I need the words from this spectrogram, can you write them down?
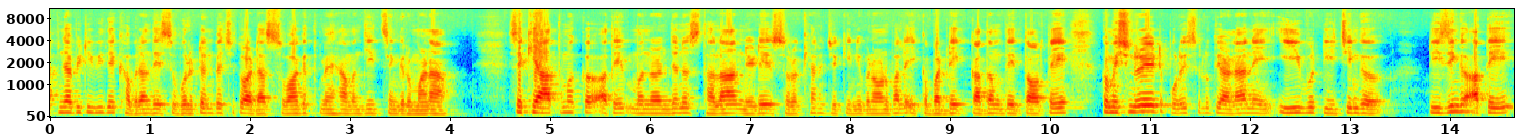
ਪੰਜਾਬੀ ਟੀਵੀ ਦੇ ਖਬਰਾਂ ਦੇ ਇਸ ਬੁਲੇਟਿਨ ਵਿੱਚ ਤੁਹਾਡਾ ਸਵਾਗਤ। ਮੈਂ ਹਮਨਜੀਤ ਸਿੰਘ ਰਮਾਣਾ। ਸਿੱਖਿਆਤਮਕ ਅਤੇ ਮਨੋਰੰਜਨ ਸਥਲਾਂ ਨੇੜੇ ਸੁਰੱਖਿਆ ਨੂੰ ਯਕੀਨੀ ਬਣਾਉਣ ਵਾਲੇ ਇੱਕ ਵੱਡੇ ਕਦਮ ਦੇ ਤੌਰ ਤੇ ਕਮਿਸ਼ਨਰੇਟ ਪੁਲਿਸ ਲੁਧਿਆਣਾ ਨੇ ਈਵ ਟੀਚਿੰਗ, ਟੀਜ਼ਿੰਗ ਅਤੇ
